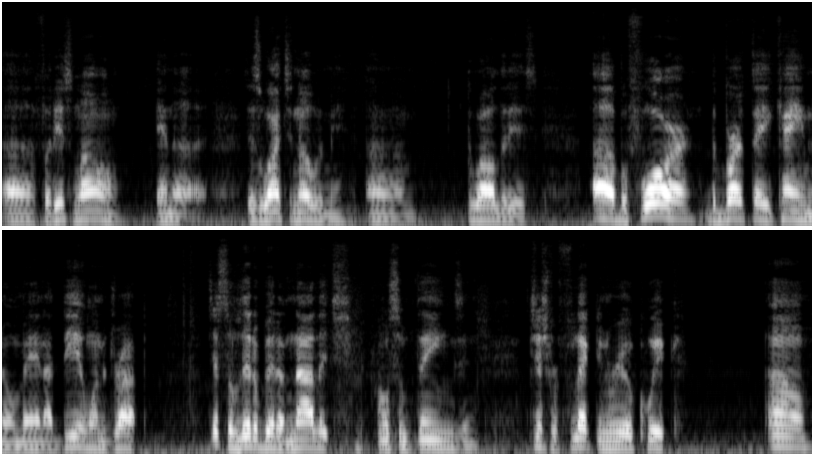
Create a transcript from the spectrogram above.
uh, for this long and uh, just watching over me um, through all of this. Uh, before the birthday came, though, man, I did want to drop just a little bit of knowledge on some things and just reflecting real quick. Um,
